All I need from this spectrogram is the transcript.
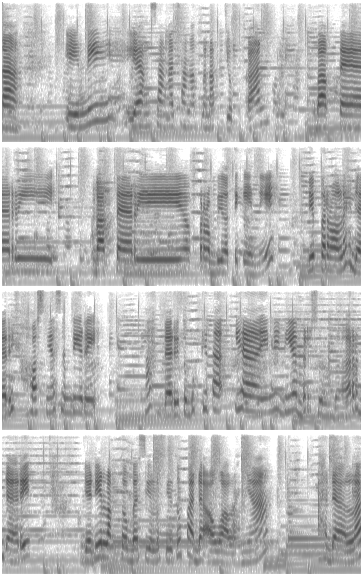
Nah, ini yang sangat-sangat menakjubkan bakteri bakteri probiotik ini diperoleh dari hostnya sendiri. Nah, dari tubuh kita. Ya, ini dia bersumber dari jadi lactobacillus itu pada awalnya adalah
